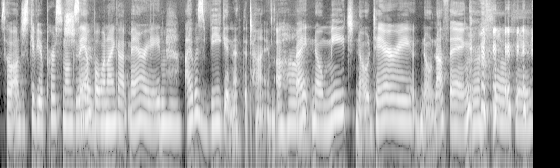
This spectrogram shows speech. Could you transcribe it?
So I'll just give you a personal sure. example. When I got married, mm-hmm. I was vegan at the time, uh-huh. right? No meat, no dairy, no nothing. okay.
